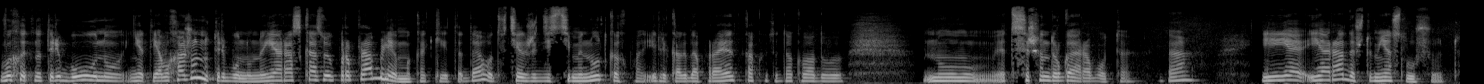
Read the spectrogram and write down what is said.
выход на трибуну. Нет, я выхожу на трибуну, но я рассказываю про проблемы какие-то, да, вот в тех же 10 минутках или когда проект какой-то докладываю. Ну, это совершенно другая работа, да. И я, я рада, что меня слушают.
